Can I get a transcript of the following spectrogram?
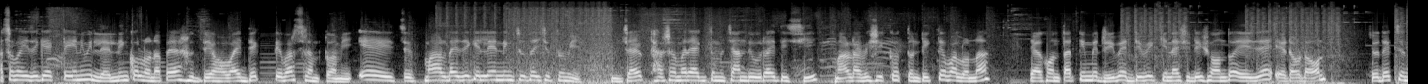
আচ্ছা ভাই, এদিকে একটা এনিমি ল্যান্ডিং করল না প্যারাশুট দিয়ে হওয়ায় দেখতে পারছিলাম তো আমি। এই যে মালটা এদিকে ল্যান্ডিং চুতাইছো তুমি। যাই হোক, ঠাসা মারে একদম চান্দে উড়াই দিছি। মালটা বেশি করতেন টিকতে পারল না। এখন তার টিমের রিবেট দিবে কিনা সেটি সন্দেহ। এই যে এটাও ডাউন তো দেখছেন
